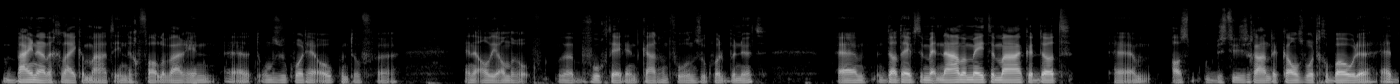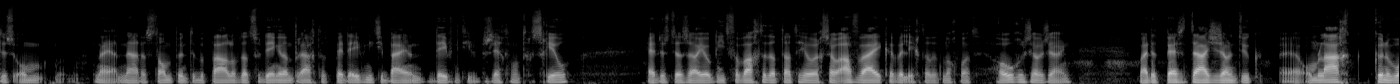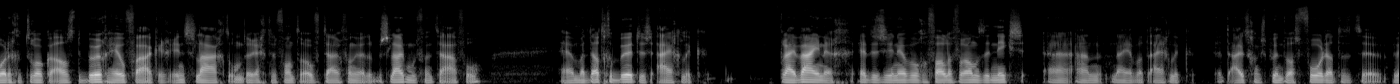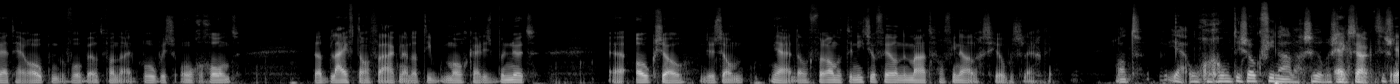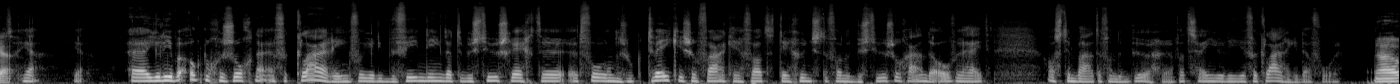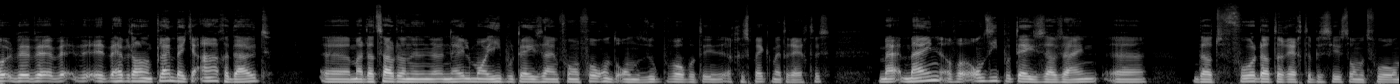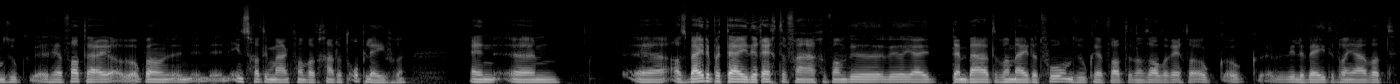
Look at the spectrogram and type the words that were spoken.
bijna de gelijke mate in de gevallen waarin uh, het onderzoek wordt heropend of uh, en al die andere bevoegdheden in het kader van het vooronderzoek worden benut. Um, dat heeft er met name mee te maken dat um, als bestuursraad de kans wordt geboden, hè, dus om nou ja, de standpunt te bepalen of dat soort dingen, dan draagt dat per definitie bij een definitieve beslechting van het geschil dus dan zou je ook niet verwachten dat dat heel erg zou afwijken. Wellicht dat het nog wat hoger zou zijn. Maar dat percentage zou natuurlijk uh, omlaag kunnen worden getrokken als de burger heel vaak erin slaagt om de rechter ervan te overtuigen van ja, dat besluit moet van tafel. Uh, maar dat gebeurt dus eigenlijk vrij weinig. Uh, dus in heel veel gevallen verandert er niks eh, aan nou ja, wat eigenlijk het uitgangspunt was voordat het werd heropend. Bijvoorbeeld van nou, het beroep is ongegrond. Dat blijft dan vaak nadat die mogelijkheid is benut. Uh, ook zo. Dus dan, ja, dan verandert er niet zoveel in de mate van finale geschilbeslechting. Want ja, ongegrond is ook finale geschilbeslechting. Exact, ja. ja, ja. Uh, jullie hebben ook nog gezocht naar een verklaring voor jullie bevinding dat de bestuursrechter het vooronderzoek twee keer zo vaak hervat ten gunste van het bestuursorgaan, de overheid, als ten bate van de burger. Wat zijn jullie verklaringen daarvoor? Nou, we, we, we, we hebben het al een klein beetje aangeduid. Uh, maar dat zou dan een, een, hele mooie hypothese zijn voor een volgend onderzoek, bijvoorbeeld in gesprekken met rechters. Maar mijn, of onze hypothese zou zijn uh, dat voordat de rechter beslist om het vooronderzoek te hervatten, hij ook wel een, een, inschatting maakt van wat gaat het opleveren. En uh, als beide partijen de rechter vragen van wil, wil jij ten bate van mij dat vooronderzoek hervatten, dan zal de rechter ook, ook willen weten van ja, wat,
